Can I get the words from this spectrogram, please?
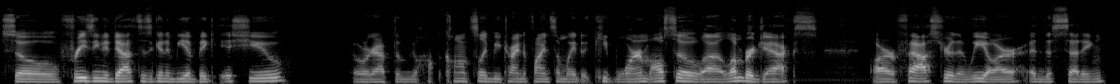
So freezing to death is going to be a big issue. We're going to have to constantly be trying to find some way to keep warm. Also, uh, lumberjacks are faster than we are in this setting.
